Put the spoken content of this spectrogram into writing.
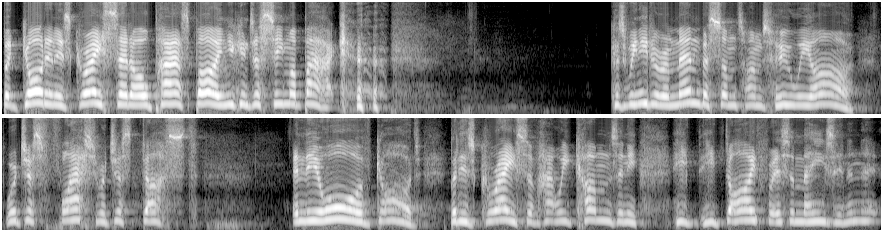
But God, in His grace, said, I'll pass by and you can just see my back. Because we need to remember sometimes who we are. We're just flesh, we're just dust. in the awe of God, but his grace of how he comes and he, he, he died for. It's amazing, isn't it?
